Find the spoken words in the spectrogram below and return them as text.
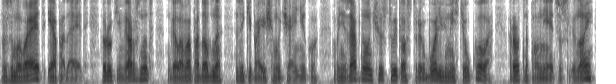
взмывает и опадает. Руки мерзнут, голова подобна закипающему чайнику. Внезапно он чувствует острую боль вместе укола, рот наполняется слюной,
